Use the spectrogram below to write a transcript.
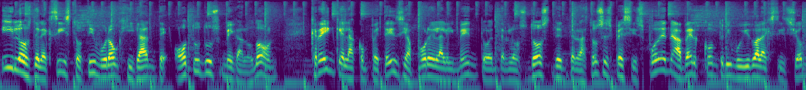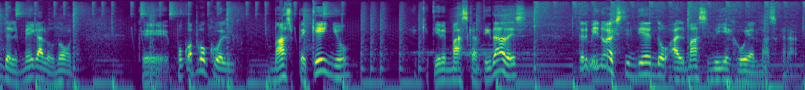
y los del existo tiburón gigante Otudus megalodon creen que la competencia por el alimento entre, los dos, entre las dos especies pueden haber contribuido a la extinción del megalodón, que poco a poco el más pequeño, el que tiene más cantidades, terminó extinguiendo al más viejo y al más grande.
